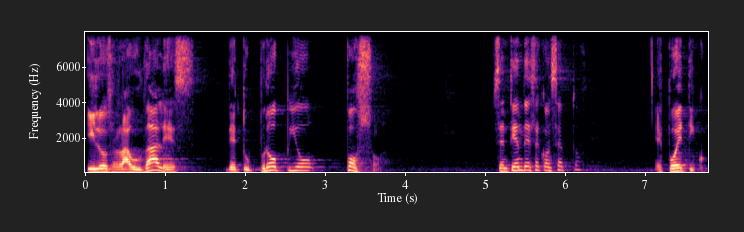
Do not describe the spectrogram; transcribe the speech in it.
y los raudales de tu propio pozo. ¿Se entiende ese concepto? Es poético.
